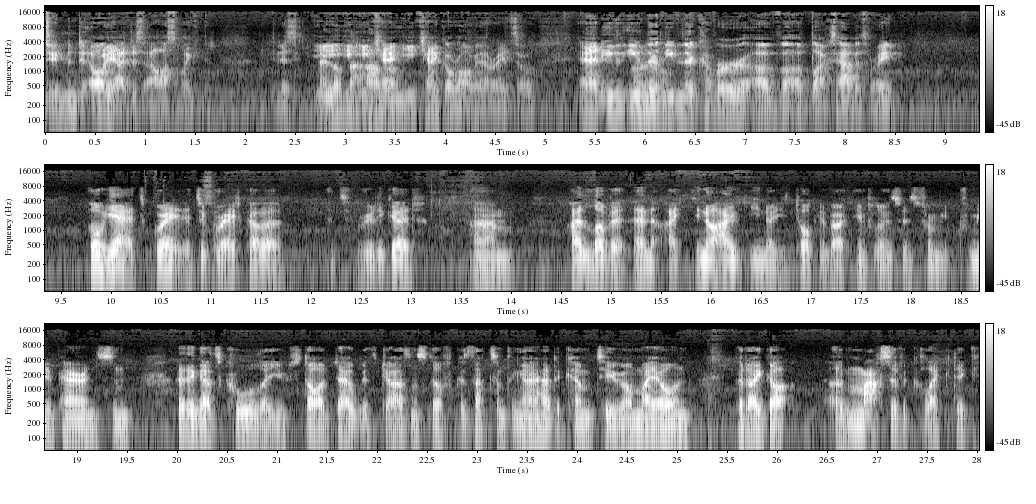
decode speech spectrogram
do, do. Oh yeah, just awesome. Like You, I love you, you can't you can't go wrong with that, right? So, and even even Oh, their no. even their cover of, uh, of Black Sabbath, right? Oh yeah, it's great. It's a great cover. It's really good. Um, I love it, and I, you know, I, you know, you're talking about influences from from your parents, and I think that's cool that you started out with jazz and stuff because that's something I had to come to on my own. But I got a massive eclectic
